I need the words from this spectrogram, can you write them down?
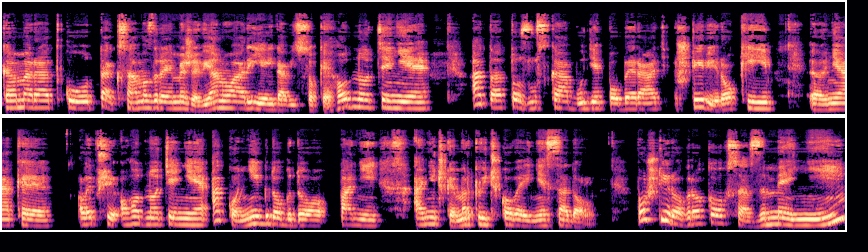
kamarátku, tak samozrejme, že v januári jej dá vysoké hodnotenie a táto Zuzka bude poberať 4 roky e, nejaké lepšie ohodnotenie ako niekto, kto pani Aničke Mrkvičkovej nesadol. Po štyroch rokoch sa zmení,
